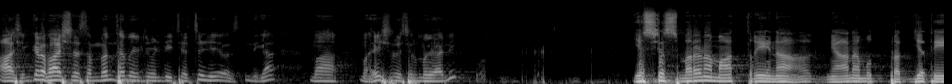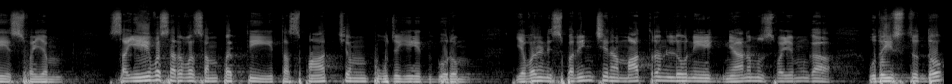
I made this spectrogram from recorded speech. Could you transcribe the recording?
ఆ శంకర భాష్య సంబంధమైనటువంటి చర్చ చేయవలసిందిగా మా మహేశ్వర శర్మ గారిని ఎస్య స్మరణ మాత్రేణ జ్ఞానముత్ప్రద్యతే స్వయం. స ఏవ సర్వసంపత్తి తస్మాత్యం పూజయేద్ గురుం. ఎవరిని స్మరించిన మాత్రంలోనే జ్ఞానము స్వయంగా ఉదయిస్తుందో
